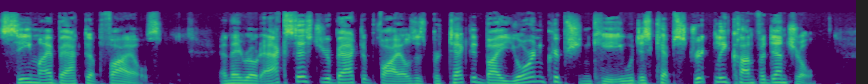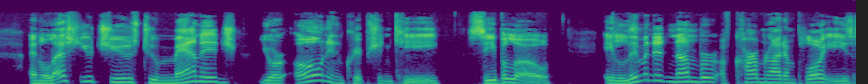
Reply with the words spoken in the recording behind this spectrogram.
see my backed up files? And they wrote, access to your backed up files is protected by your encryption key, which is kept strictly confidential. Unless you choose to manage your own encryption key, see below, a limited number of Carbonite employees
